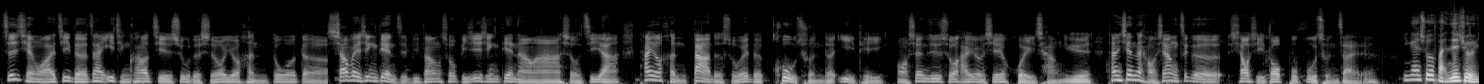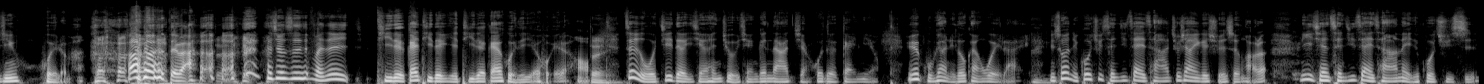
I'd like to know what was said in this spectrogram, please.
之前我还记得在疫情快要结束的时候，有很多的消费性电子，比方说笔记型电脑啊、手机啊，它有很大的所谓的库存的议题哦，甚至说还有些毁长约，但现在好像这个消息都不复存在了。应该说，反正就已经毁了嘛，对吧？他就是反正提的该提的也提了，该毁的也毁了哈。对，这个我记得以前很久以前跟大家讲过这个概念，因为股票你都看未来。你说你过去成绩再差，就像一个学生好了，你以前成绩再差，那也是过去式，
